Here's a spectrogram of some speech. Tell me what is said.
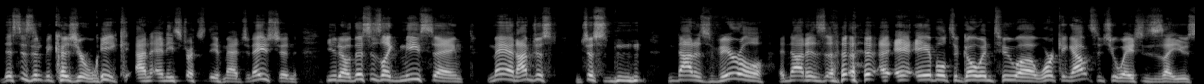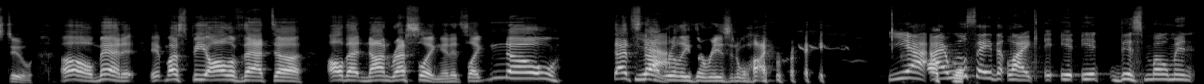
This isn't because you're weak on any stretch of the imagination. You know, this is like me saying, "Man, I'm just just not as virile and not as a- able to go into uh, working out situations as I used to." Oh man, it it must be all of that uh, all that non wrestling, and it's like, no, that's Yeah. not really the reason why. Right? Yeah, I will say that like it, it it this moment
